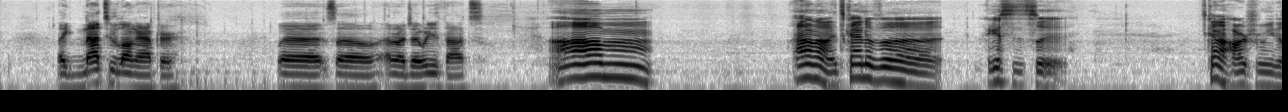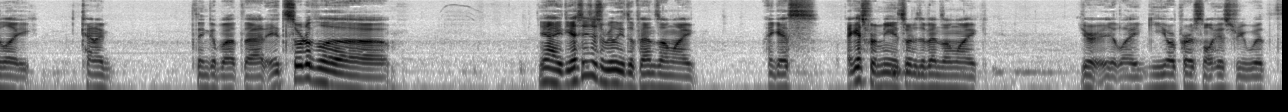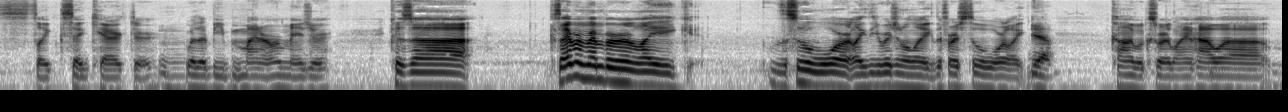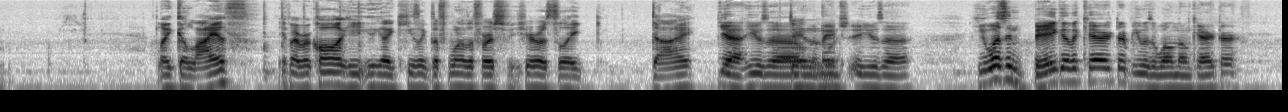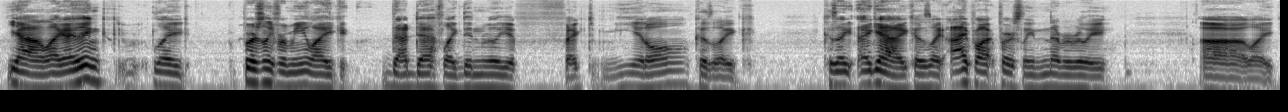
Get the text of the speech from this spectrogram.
like not too long after. Uh, so I don't know, Joe. What are your thoughts? Um, I don't know. It's kind of uh, I guess it's uh, it's kind of hard for me to like, kind of think about that. It's sort of a, yeah. I guess it just really depends on like, I guess I guess for me it sort of depends on like, your like your personal history with like said character, Mhm. whether it be minor or major, because uh, because I remember like the Civil War, like the original, like the first Civil War, like Yeah, comic book storyline, how uh, like Goliath, if I recall, he he, like he's like the one of the first heroes to like die. yeah. He was a the main. He was a. He wasn't big of a character, but he was a well-known character. Yeah, like I think like personally for me, like that death like didn't really affect me at all, cause like, cause I, I yeah, cause like I personally never really uh like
